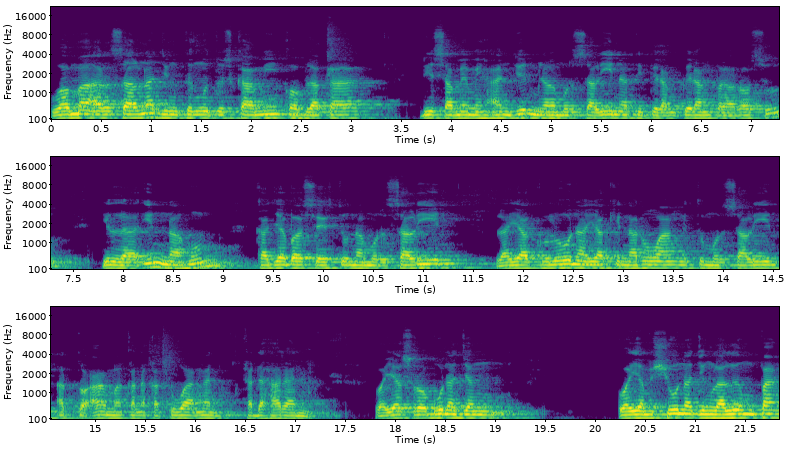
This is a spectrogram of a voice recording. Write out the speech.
Wama arsalna jeung tengutus kami qoblaka disamemeh anjun minal mursalina ti pirang-pirang para rasul illa innahum kajaba sayyiduna mursalin layakuluna yakin ruang itu mursalin atau ama kana katuangan kadaharan. Wayasrobuna jeung wayamsyuna jeung lalempang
